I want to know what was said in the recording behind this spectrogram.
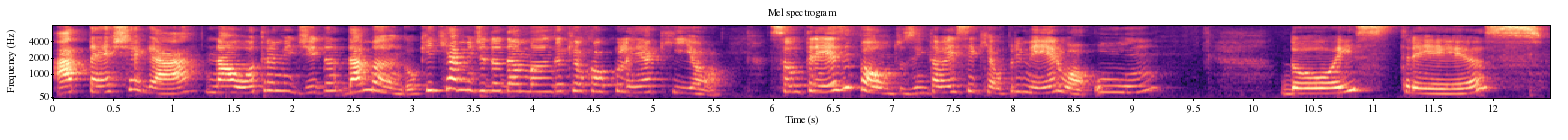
até chegar na outra medida da manga. O que, que é a medida da manga que eu calculei aqui, ó? São 13 pontos, então esse aqui é o primeiro, ó. Um, dois, três,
